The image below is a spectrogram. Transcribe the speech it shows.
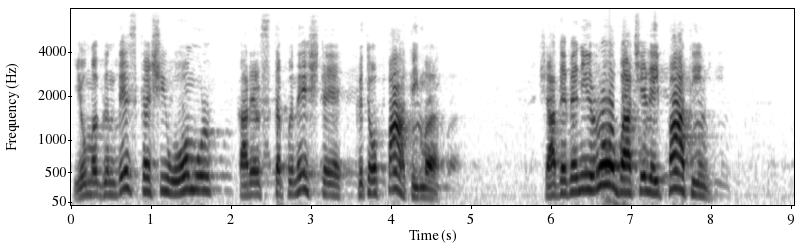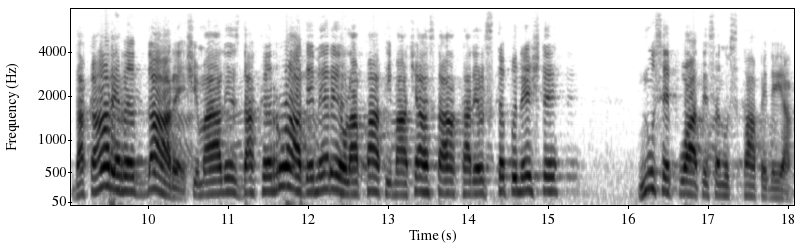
Eu mă gândesc că și omul care îl stăpânește câte o patimă și a devenit rob acelei patimi, dacă are răbdare și mai ales dacă roade mereu la patima aceasta care îl stăpânește, nu se poate să nu scape de ea.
